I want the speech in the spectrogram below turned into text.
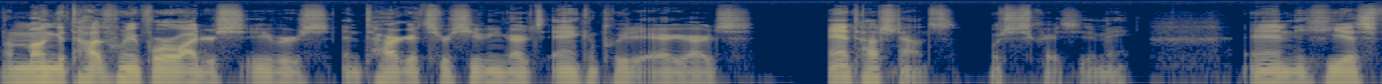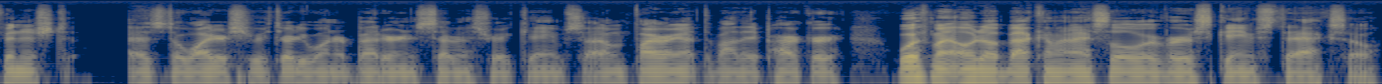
among the top 24 wide receivers in targets, receiving yards, and completed air yards and touchdowns, which is crazy to me. And he has finished as the wide receiver 31 or better in seven straight games. So I'm firing up DeVante Parker with my Odell Beckham, a nice little reverse game stack. So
